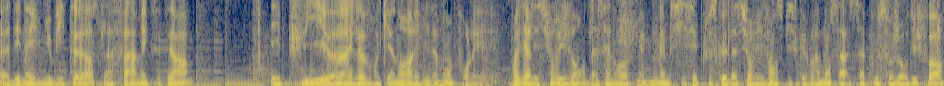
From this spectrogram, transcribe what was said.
euh, des Naive New Beaters, la femme, etc. Et puis euh, I Love Rock'n'Roll évidemment pour les on va dire les survivants de la scène rock même même si c'est plus que de la survivance puisque vraiment ça ça pousse aujourd'hui fort.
